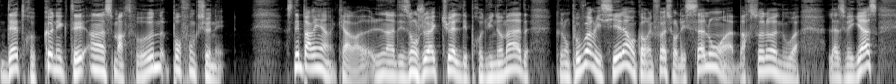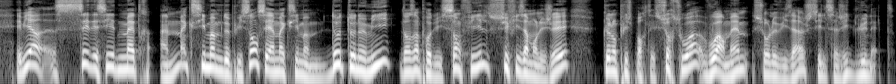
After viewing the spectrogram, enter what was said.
d'être connecté à un smartphone pour fonctionner. Ce n'est pas rien, car euh, l'un des enjeux actuels des produits nomades, que l'on peut voir ici et là, encore une fois sur les salons à Barcelone ou à Las Vegas, eh c'est d'essayer de mettre un maximum de puissance et un maximum d'autonomie dans un produit sans fil, suffisamment léger, que l'on puisse porter sur soi, voire même sur le visage s'il s'agit de lunettes.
